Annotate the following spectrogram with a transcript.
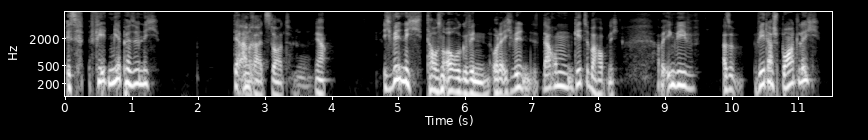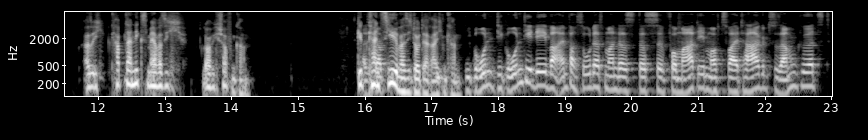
es fehlt mir persönlich der. Anreiz dort. Mhm. Ja. Ich will nicht 1000 Euro gewinnen oder ich will, darum geht's überhaupt nicht. Aber irgendwie, also weder sportlich, also ich habe da nichts mehr, was ich, glaube ich, schaffen kann. Es gibt Also kein glaub, Ziel, was ich dort erreichen kann. Die, Grund, die Grundidee war einfach so, dass man das, das äh, Format eben auf zwei Tage zusammenkürzt,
